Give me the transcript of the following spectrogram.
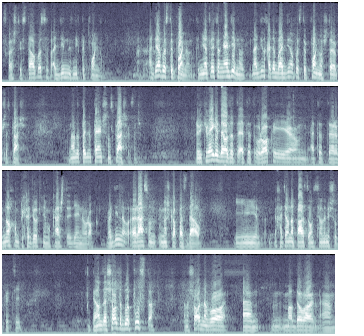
и сказал, что из 100 вопросов один из них ты понял. Один вопрос ты понял. Ты не ответил ни один, но на один хотя бы один вопрос ты понял, что я вообще спрашивал. Надо понять, что он спрашивает, значит. Рабикивеги дал этот, этот урок, и э, этот э, Рабнохам приходил к нему каждый день на урок. В один раз он немножко опоздал, и хотя он опаздывал, он все равно решил прийти. Когда он зашел, это было пусто. Он нашел одного Эм, молодого э,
